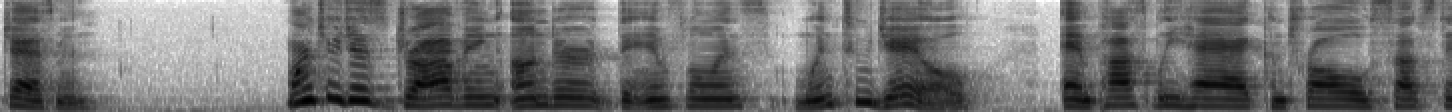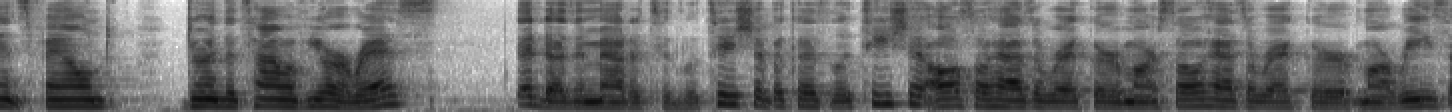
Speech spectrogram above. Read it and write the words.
Jasmine, weren't you just driving under the influence, went to jail, and possibly had controlled substance found during the time of your arrest? That doesn't matter to Latisha because Latisha also has a record. Marcel has a record. Maurice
